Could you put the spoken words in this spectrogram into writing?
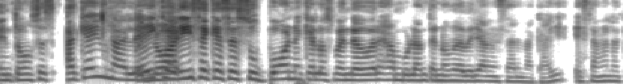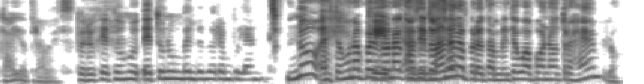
Entonces, aquí hay una Pues ley no que hay- dice que se supone que los vendedores ambulantes no deberían estar en la calle. Están en la calle otra vez. Pero es que esto, esto no es un vendedor ambulante. No, esta es una persona con además situaciones, pero también te voy a poner otro ejemplo.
